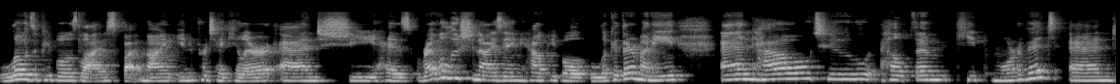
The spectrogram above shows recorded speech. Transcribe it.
loads of people's lives, but mine in particular. And she is revolutionizing how people look at their money and how to help them keep more of it and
